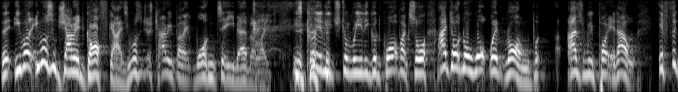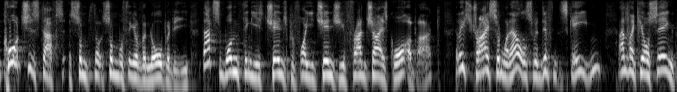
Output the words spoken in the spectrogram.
that he was he wasn't Jared Goff, guys. He wasn't just carried by like one team ever. Like he's clearly just a really good quarterback. So I don't know what went wrong, but as we pointed out, if the coaching staff's some something of a nobody, that's one thing you change before you change your franchise quarterback. At least try someone else with a different scheme. And like you're saying,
